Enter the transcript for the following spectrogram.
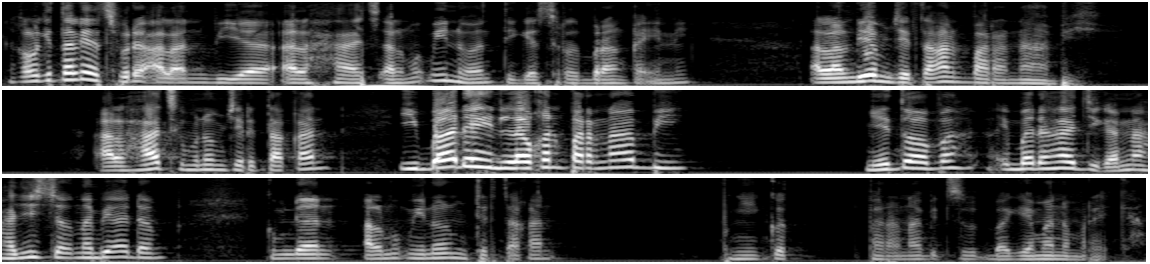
Nah, kalau kita lihat sebenarnya al-anbiya al-hajj al-mu'minun tiga surat berangka ini al-anbiya menceritakan para nabi. Al-hajj kemudian menceritakan ibadah yang dilakukan para nabi. Yaitu apa? Ibadah haji karena haji sejak Nabi Adam. Kemudian Al-Mu'minun menceritakan pengikut para nabi tersebut bagaimana mereka.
